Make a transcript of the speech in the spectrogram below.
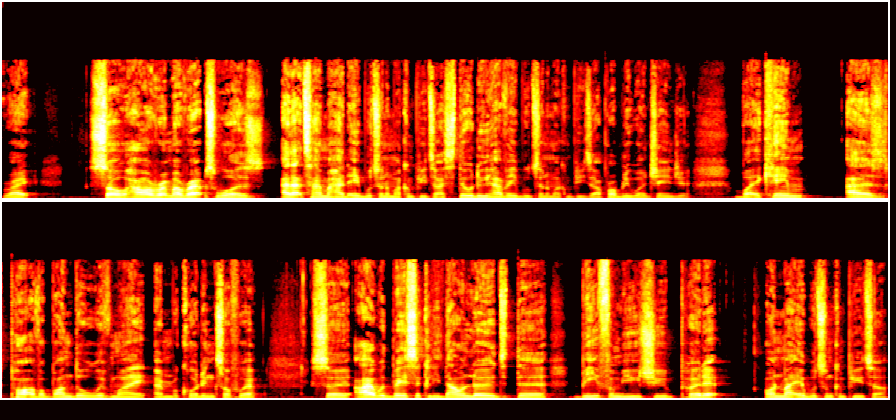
Right. So how I wrote my raps was at that time I had Ableton on my computer. I still do have Ableton on my computer. I probably won't change it, but it came as part of a bundle with my um, recording software. So I would basically download the beat from YouTube, put it on my Ableton computer,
